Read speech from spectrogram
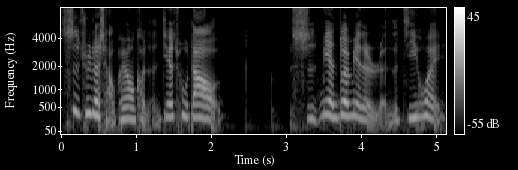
市区的小朋友可能接触到是面对面的人的机会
